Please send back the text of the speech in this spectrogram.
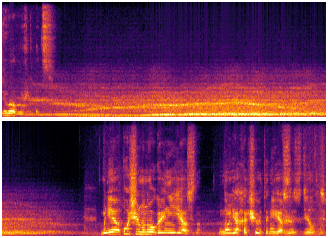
не надо уживаться. Мне очень многое не ясно, но я хочу это неясно сделать.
